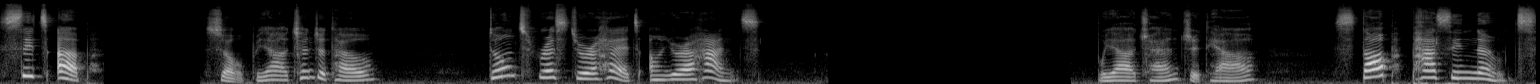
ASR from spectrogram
Sit up. 手不要撑着头。Don't rest your head on your hands。不要传纸条。 Stop passing notes.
